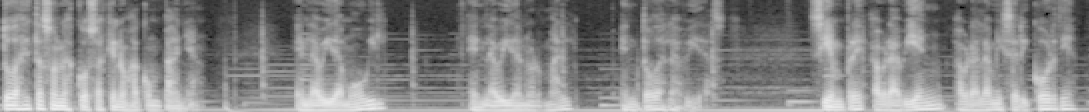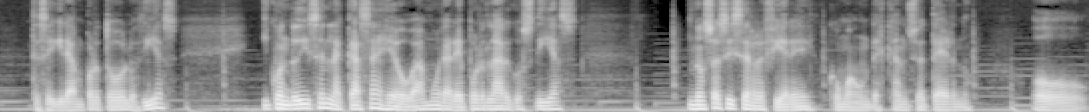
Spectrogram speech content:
todas estas son las cosas que nos acompañan, en la vida móvil, en la vida normal, en todas las vidas. Siempre habrá bien, habrá la misericordia, te seguirán por todos los días. Y cuando dicen la casa de Jehová moraré por largos días, No sé si se refiere como a un descanso eterno o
